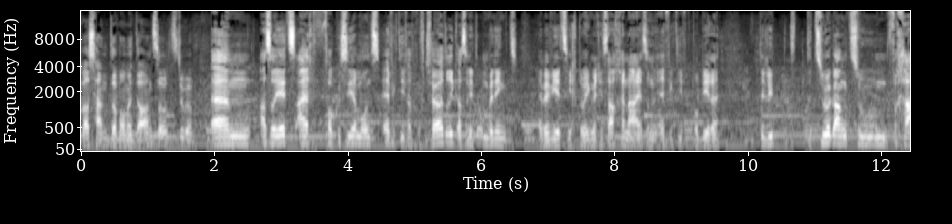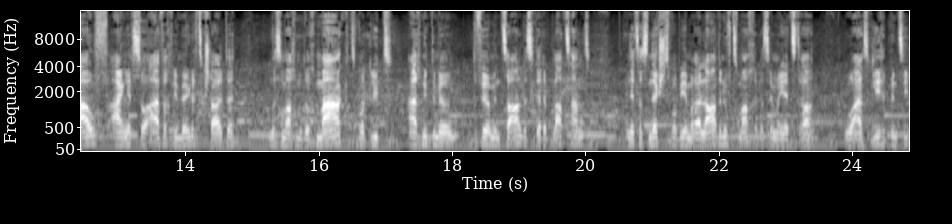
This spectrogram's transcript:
Was haben wir momentan so zu tun? Ähm, also jetzt eigentlich fokussieren wir uns effektiv auf die Förderung, also nicht unbedingt eben wie jetzt ich tue irgendwelche Sachen ein, sondern effektiv probieren den Leuten den Zugang zum Verkauf eigentlich so einfach wie möglich zu gestalten. Und das machen wir durch Markt, wo die Leute eigentlich nicht mehr dafür zahlen, dass sie dort einen Platz haben. Und jetzt als nächstes probieren wir einen Laden aufzumachen, da sind wir jetzt dran, wo eigentlich das gleiche Prinzip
